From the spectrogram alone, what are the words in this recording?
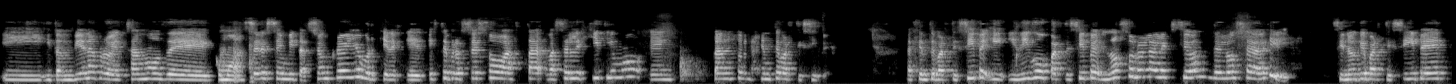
y, también aprovechamos de como hacer esa invitación, creo yo, porque eh, este proceso va a, va a ser legítimo en tanto la gente participe. La gente participe, y, digo participe no solo en la elección del 11 de abril, sino que participe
